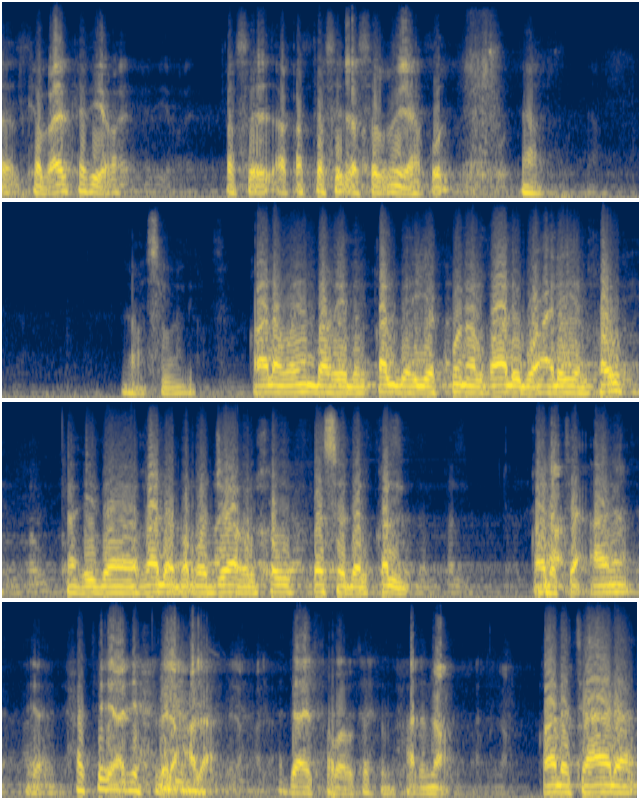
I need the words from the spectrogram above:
الكبائر كثيرة. تصل قد تصل إلى 700 يقول. نعم. نعم. قال وينبغي للقلب أن يكون الغالب عليه الخوف فإذا غلب الرجاء الخوف فسد القلب. قال نعم. تعالى يعني حتى يعني يحمل على أداء الفرائض وترك المحارم نعم. قال تعالى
